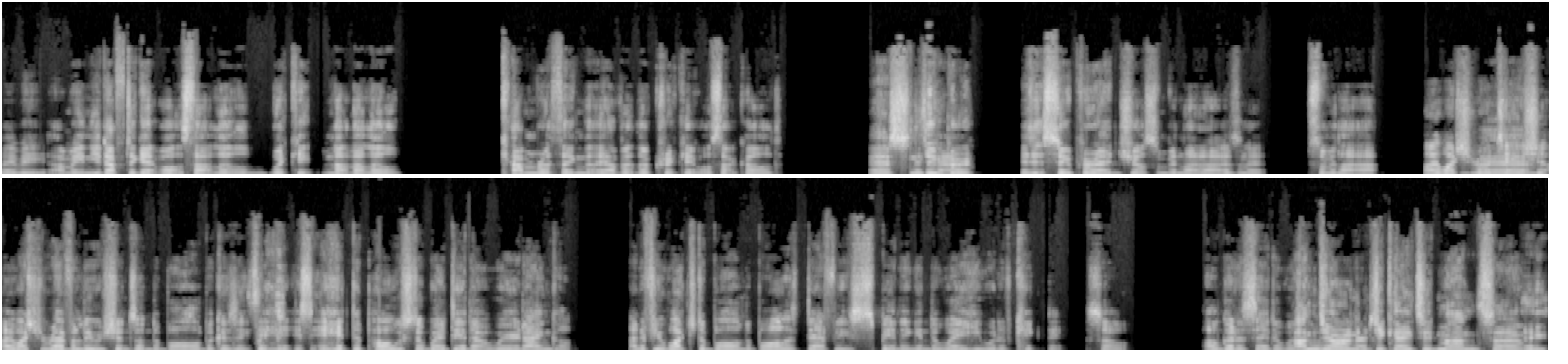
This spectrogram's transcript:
maybe. I mean, you'd have to get what's that little wicket, not that little camera thing that they have at the cricket. What's that called? Uh, Super. Is it Super Edge or something like that? Isn't it? Something like that. I watched the rotation. I watched the revolutions on the ball because it, it, it, hit the post and went in at a weird angle. And if you watch the ball, the ball is definitely spinning in the way he would have kicked it. So I'm going to say there was. And no- you're an educated man, so E-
